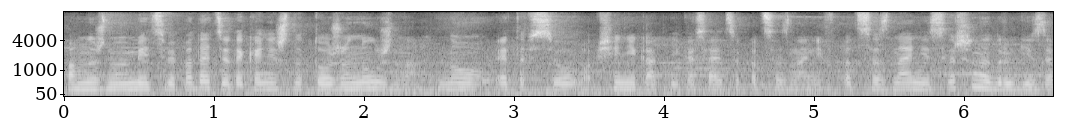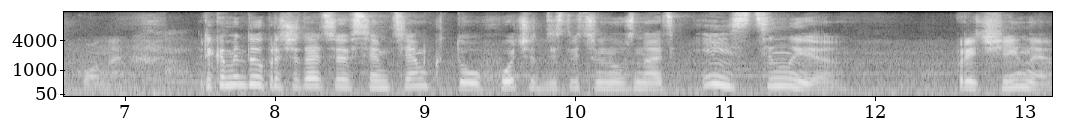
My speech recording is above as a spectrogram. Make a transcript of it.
вам нужно уметь себе подать. Это, конечно, тоже нужно, но это все вообще никак не касается подсознания. В подсознании совершенно другие законы. Рекомендую прочитать ее всем тем, кто хочет действительно узнать истинные причины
